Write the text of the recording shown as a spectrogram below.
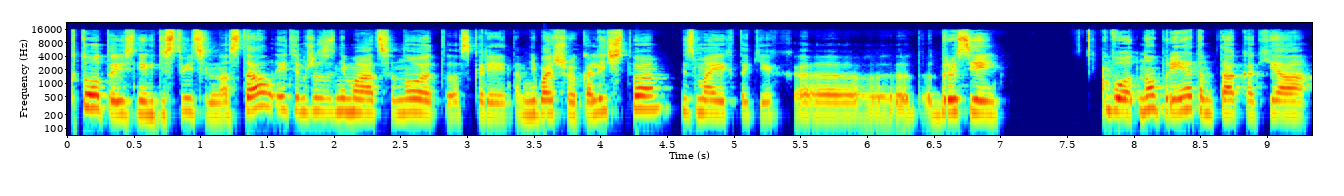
Кто-то из них действительно стал этим же заниматься, но это скорее там небольшое количество из моих таких э, друзей. Вот, но при этом, так как я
